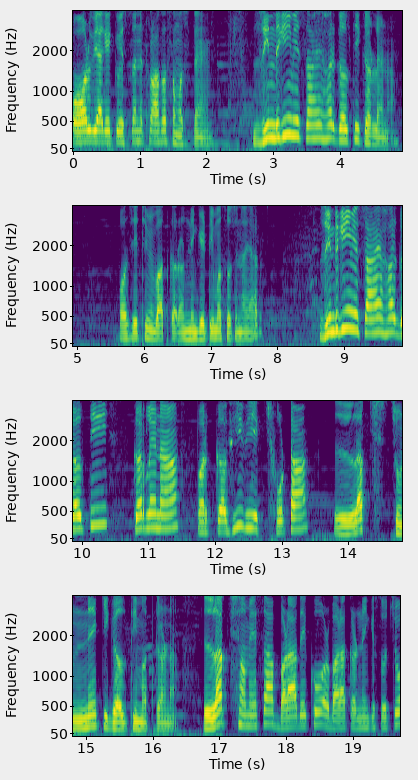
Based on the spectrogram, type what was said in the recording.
और भी आगे क्वेश्चन है, थोड़ा सा समझते हैं। ज़िंदगी में चाहे हर गलती कर लेना पॉजिटिव में बात कर रहा हूँ निगेटिव में सोचना यार। ज़िंदगी में चाहे हर गलती कर लेना, पर कभी भी एक छोटा लक्ष्य चुनने की गलती मत करना। लक्ष्य हमेशा बड़ा देखो और बड़ा करने की सोचो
